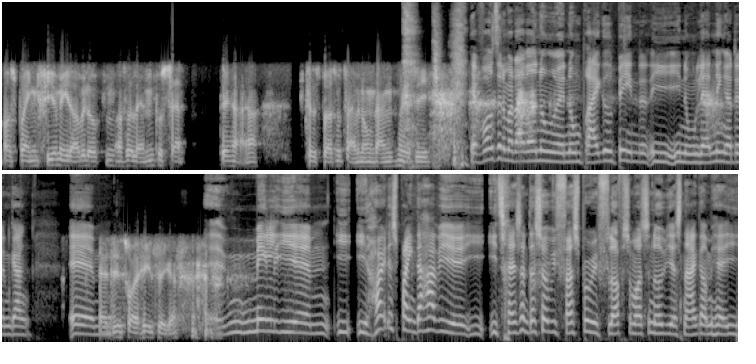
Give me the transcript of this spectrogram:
og springe fire meter op i luften, og så lande på sand. Det her er stillet spørgsmålstegn nogle gange, må jeg sige. Jeg forestiller mig, der har været nogle, øh, nogle brækkede ben i, i nogle landinger dengang. Øhm, ja, det tror jeg helt sikkert. øh, Mikkel, i, øh, i, i højdespring, der har vi øh, i, i 60'erne, der så vi Fosbury Fluff, som også er noget, vi har snakket om her i,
